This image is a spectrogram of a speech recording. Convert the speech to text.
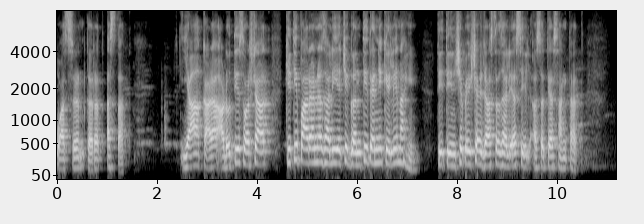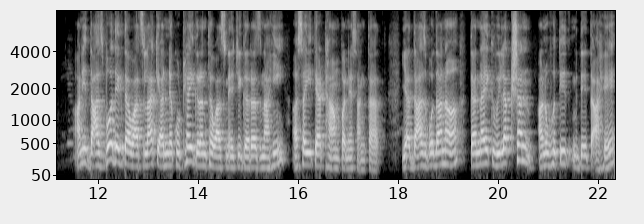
वाचन करत असतात. या काळा अडोतीस वर्षात किती पारायणं झाली याची गणती त्यांनी केली नाही. ती तीनशेपेक्षा जास्त झाली असेल असं त्या सांगतात. आणि दासबोध एकदा वाचला की अन्य कुठलाही ग्रंथ वाचण्याची गरज नाही असंही त्या ठामपणे सांगतात. या दासबोधानं त्यांना एक विलक्षण अनुभूती देत आहे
